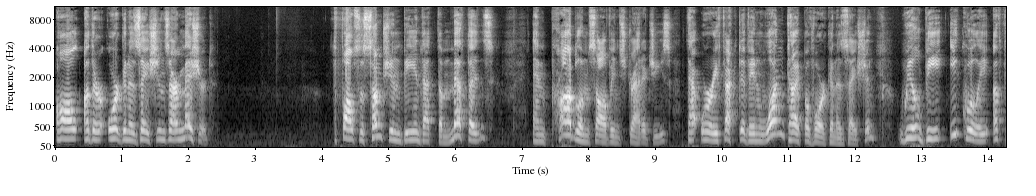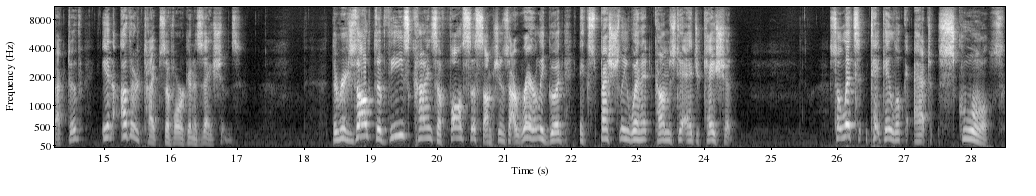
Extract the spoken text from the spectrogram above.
all other organizations are measured. The false assumption being that the methods and problem solving strategies that were effective in one type of organization will be equally effective in other types of organizations. The results of these kinds of false assumptions are rarely good, especially when it comes to education. So let's take a look at schools.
